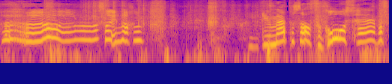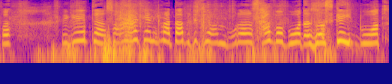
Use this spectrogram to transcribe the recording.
Was soll ich machen? Die Map ist auch so groß, hä? Was, wie geht das? Ah, kenn ich mal Double Jump oder das Hoverboard, also das Skateboard.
